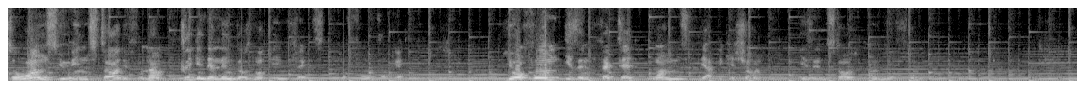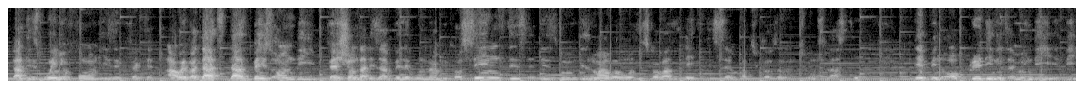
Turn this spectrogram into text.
So once you install the phone, now clicking the link does not infect your phone. Okay. Your phone is infected once the application is installed on your phone. That is when your phone is infected. However, that's that's based on the version that is available now because since this this this malware was discovered late December 2020 last year, they've been upgrading it. I mean, the, the,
